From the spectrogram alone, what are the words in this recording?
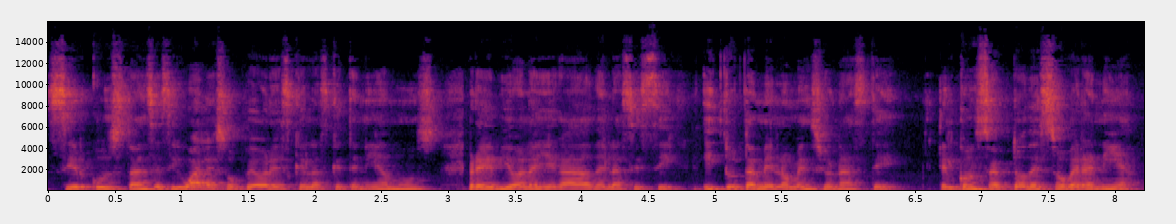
circunstancias iguales o peores que las que teníamos previo a la llegada de la CICIG. Y tú también lo mencionaste, el concepto de soberanía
